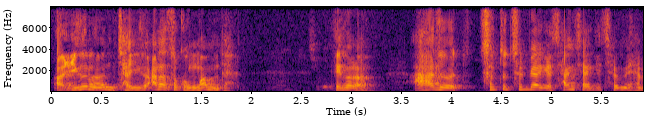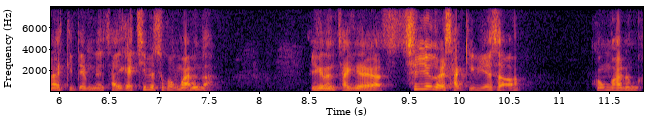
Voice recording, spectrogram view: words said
아, 이거는 자기가 알아서 공부하면 돼. 지금 이거는 아주 철두철미하게 상세하게 처음에 해놨기 때문에 자기가 집에서 공부하는 거. 이거는 자기가 실력을 쌓기 위해서 공부하는 거.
